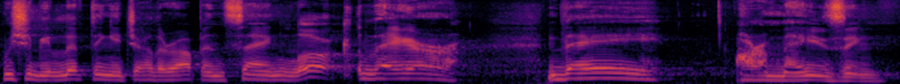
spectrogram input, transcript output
We should be lifting each other up and saying, Look there. They are amazing.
